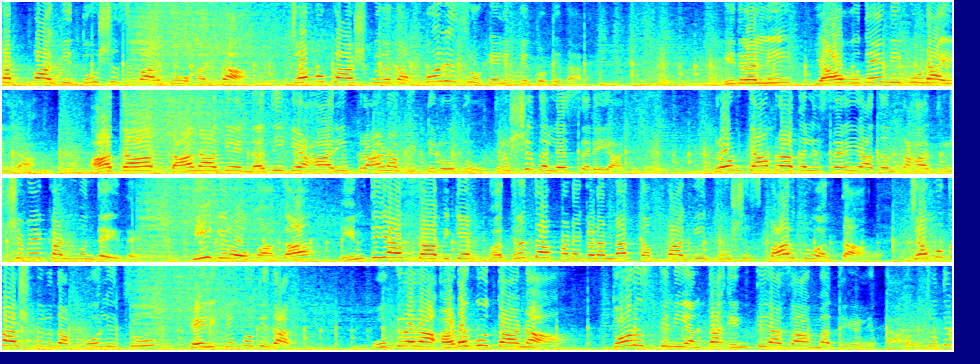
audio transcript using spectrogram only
ತಪ್ಪಾಗಿ ದೂಷಿಸಬಾರದು ಅಂತ ಜಮ್ಮು ಕಾಶ್ಮೀರದ ಪೊಲೀಸರು ಹೇಳಿಕೆ ಕೊಟ್ಟಿದ್ದಾರೆ. ಇದರಲ್ಲಿ ಯಾವುದೇ ನಿಗೂಢ ಇಲ್ಲ. ಆತ ತಾನಾಗೆ ನದಿಗೆ ಹಾರಿ ಪ್ರಾಣ ಬಿಟ್ಟಿರೋದು ದೃಶ್ಯದಲ್ಲೇ ಸೆರೆಯಾಗಿದೆ. ಡ್ರೋನ್ ಕ್ಯಾಮೆರಾದಲ್ಲಿ ಸೆರೆಯಾದಂತಹ ದೃಶ್ಯವೇ ಕಣ್ಮುಂದೆ ಇದೆ. ಹೀಗಿರುವಾಗ ಇಮ್ತಿಯಾಜ್ ಸಾವಿಗೆ ಭದ್ರತಾ ಪಡೆಗಳನ್ನ ತಪ್ಪಾಗಿ ದೂಷಿಸಬಾರದು ಅಂತ ಜಮ್ಮು ಕಾಶ್ಮೀರದ ಪೊಲೀಸರು ಹೇಳಿಕೆ ಕೊಟ್ಟಿದ್ದಾರೆ. ಉಗ್ರರ ಅಡಗು ತಾಣ ತೋರಿಸ್ತೀನಿ ಅಂತ ಇಮ್ತಿಯಾಜ್ ಅಹಮದ್ ಹೇಳಿದ್ದ. ಅವ್ರ ಜೊತೆ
